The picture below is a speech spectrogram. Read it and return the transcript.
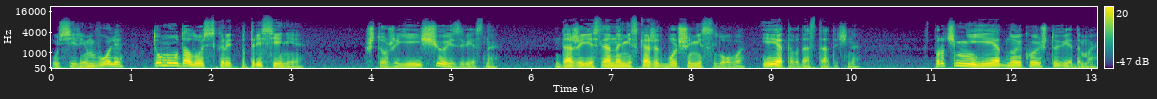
Усилием воли Тому удалось скрыть потрясение. Что же ей еще известно? Даже если она не скажет больше ни слова, и этого достаточно. Впрочем, не ей одной кое-что ведомо.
